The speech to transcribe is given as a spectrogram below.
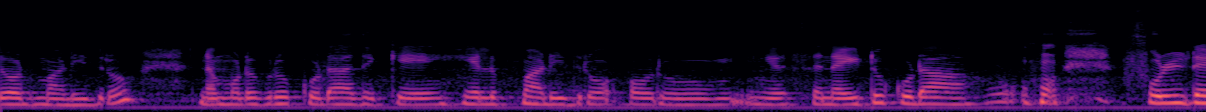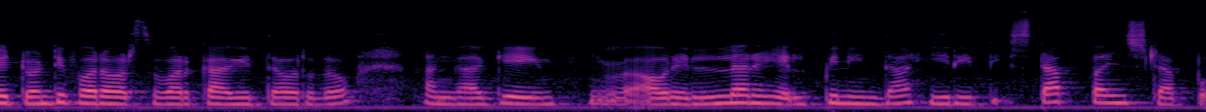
ಲೋಡ್ ಮಾಡಿದರು. ನಮ್ಮ ಹುಡುಗರು ಕೂಡ ಅದಕ್ಕೆ ಹೆಲ್ಪ್ ಮಾಡಿದರು. ಅವರು ನೈಟು ಕೂಡ full day twenty four hours work ಆಗಿತ್ತು ಅವ್ರದ್ದು. ಹಾಗಾಗಿ ಅವರೆಲ್ಲರ ಹೆಲ್ಪಿನಿಂದ ಈ ರೀತಿ ಸ್ಟೆಪ್ ಬೈ ಸ್ಟೆಪ್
